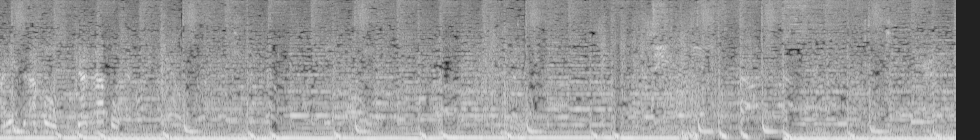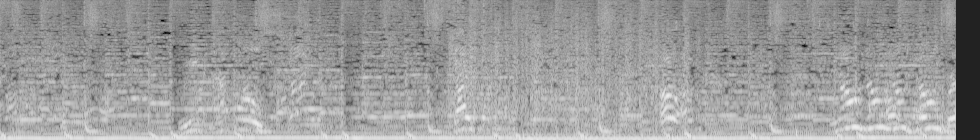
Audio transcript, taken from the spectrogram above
I need apples. Get apples. No,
